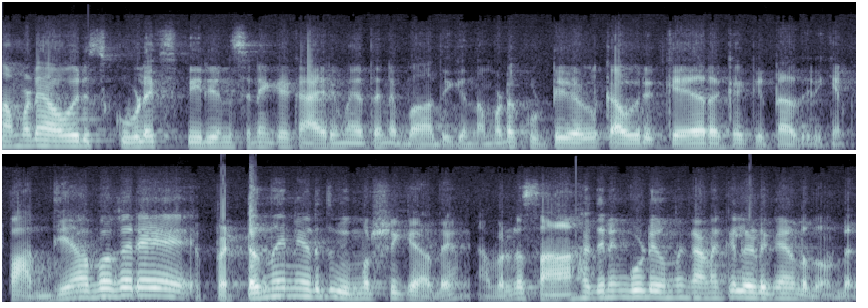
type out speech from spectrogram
നമ്മുടെ ആ ഒരു സ്കൂൾ എക്സ്പീരിയൻസിനെയൊക്കെ കാര്യമായി തന്നെ ബാധിക്കും. നമ്മുടെ കുട്ടികൾക്ക് ആ ഒരു കെയർ ഒക്കെ കിട്ടാതിരിക്കും. അപ്പൊ അധ്യാപകരെ പെട്ടെന്ന് തന്നെ എടുത്ത് വിമർശിക്കാതെ അവരുടെ സാഹചര്യം കൂടി ഒന്ന് കണക്കിലെടുക്കേണ്ടതുണ്ട്.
